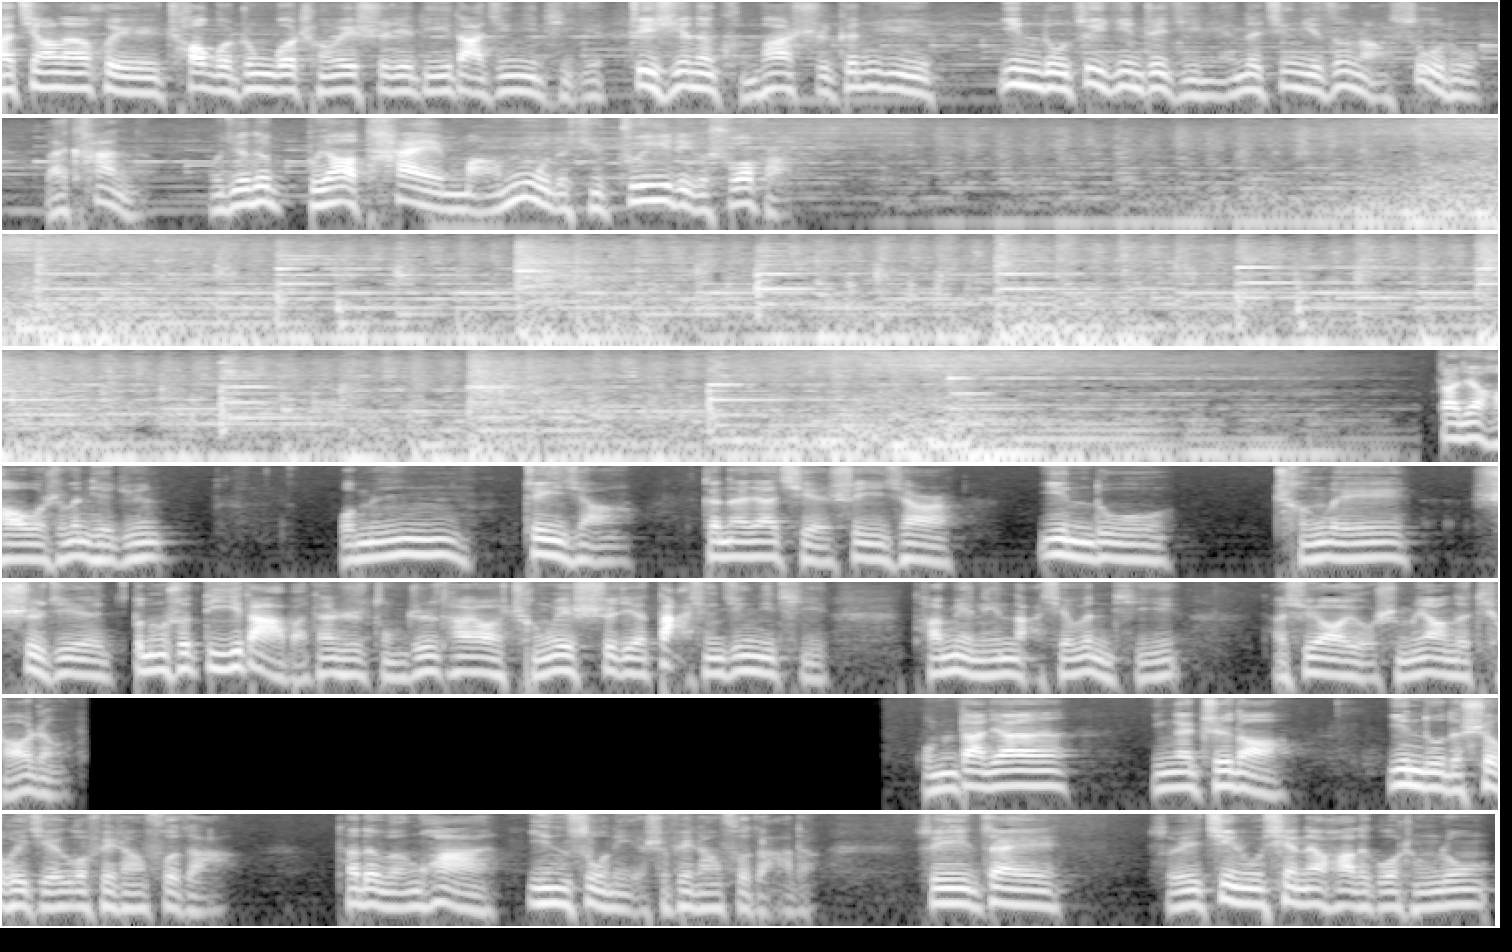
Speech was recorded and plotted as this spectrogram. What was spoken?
它将来会超过中国成为世界第一大经济体，这些呢恐怕是根据印度最近这几年的经济增长速度来看的。我觉得不要太盲目的去追这个说法。大家好，我是温铁军。我们这一讲跟大家解释一下，印度成为世界不能说第一大吧，但是总之它要成为世界大型经济体，它面临哪些问题？它需要有什么样的调整？我们大家应该知道，印度的社会结构非常复杂，它的文化因素呢也是非常复杂的，所以在所谓进入现代化的过程中，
